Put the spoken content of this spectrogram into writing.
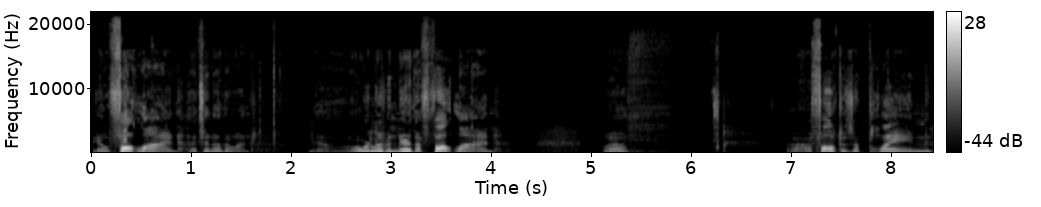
you know, fault line, that's another one. You know, oh, we're living near the fault line. Well, uh, a fault is a plane,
